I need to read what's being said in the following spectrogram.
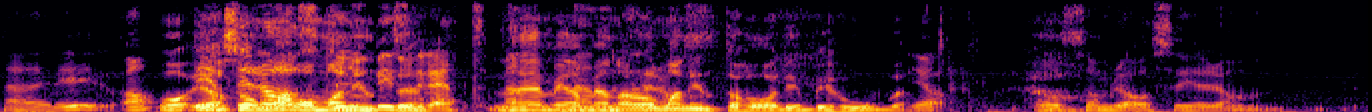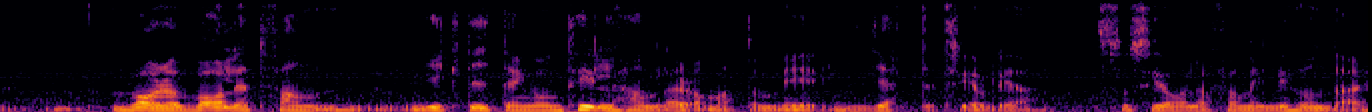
Nej, det är, ja, Och det är alltså, inte man- man rastypiskt rätt. Men, nej, men jag menar för om man oss- inte har det behovet. Ja, och som ras så är de vara valet fan, gick dit en gång till handlar om att de är jättetrevliga sociala familjehundar.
